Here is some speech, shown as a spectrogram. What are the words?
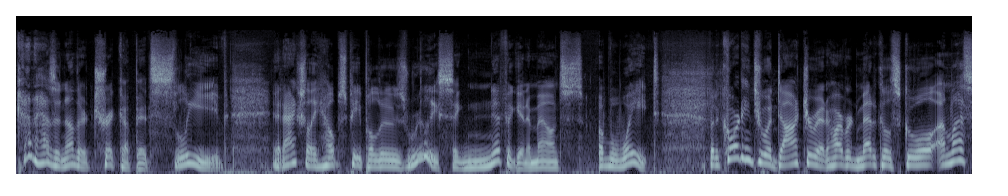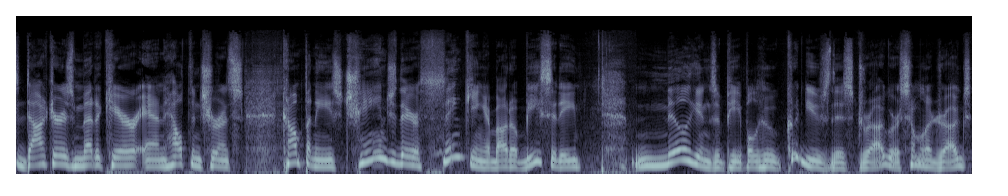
kind of has another trick up its sleeve. It actually helps people lose really significant amounts of weight. But according to a doctor at Harvard Medical School, unless doctors, Medicare, and health insurance companies change their thinking about obesity, millions of people who could use this drug or similar drugs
